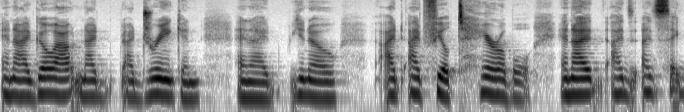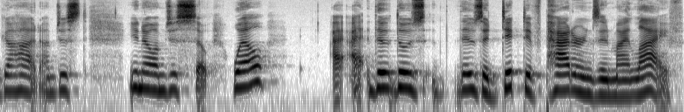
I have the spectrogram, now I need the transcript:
and I'd go out and I'd, I'd drink and, and I'd, you know, I'd, I'd feel terrible. And I'd, I'd, I'd say, God, I'm just, you know, I'm just so, well, I, I, th- those, those addictive patterns in my life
